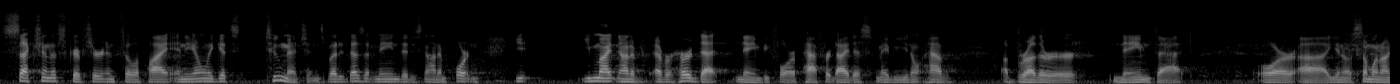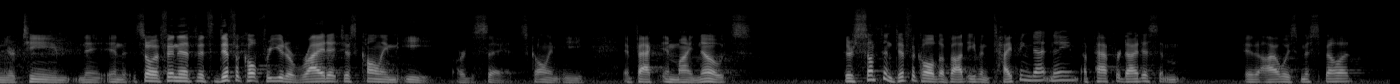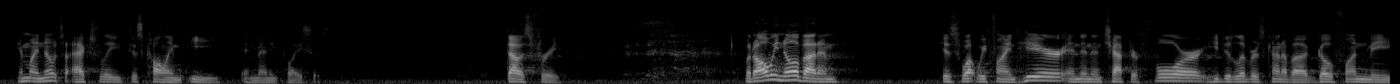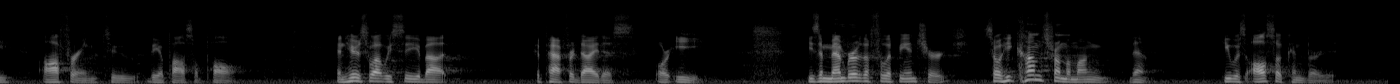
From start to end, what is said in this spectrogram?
section of Scripture in Philippi, and he only gets two mentions, but it doesn't mean that he's not important. You, you might not have ever heard that name before, Epaphroditus. Maybe you don't have a brother named that, or uh, you know someone on your team. so if, if it's difficult for you to write it, just call him E, or to say it. Just call him E. In fact, in my notes, there's something difficult about even typing that name, Epaphroditus. And it, I always misspell it. In my notes, I actually just call him E in many places. That was free. But all we know about him is what we find here, and then in chapter 4, he delivers kind of a GoFundMe offering to the Apostle Paul. And here's what we see about Epaphroditus, or E. He's a member of the Philippian church, so he comes from among them. He was also converted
